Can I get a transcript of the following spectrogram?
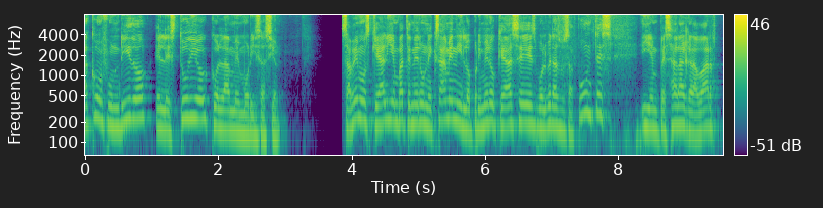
ha confundido el estudio con la memorización. Sabemos que alguien va a tener un examen y lo primero que hace es volver a sus apuntes y empezar a grabar,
